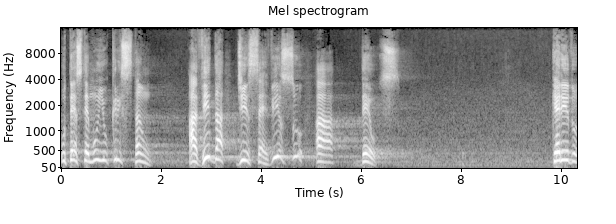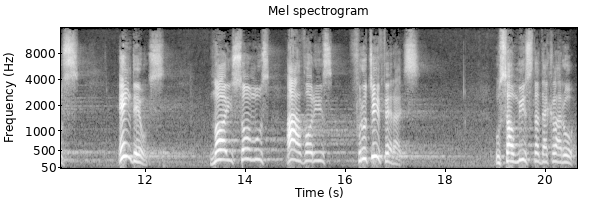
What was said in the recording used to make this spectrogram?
o testemunho cristão, a vida de serviço a Deus. Queridos, em Deus, nós somos árvores frutíferas. O salmista declarou:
